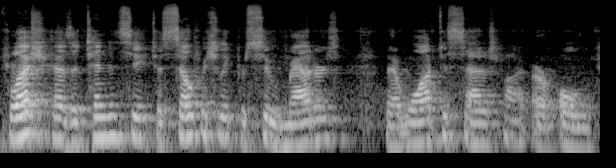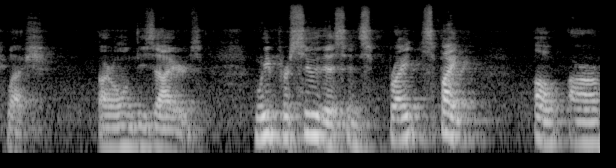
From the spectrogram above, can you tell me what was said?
Flesh has a tendency to selfishly pursue matters that want to satisfy our own flesh, our own desires. We pursue this in spite of our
